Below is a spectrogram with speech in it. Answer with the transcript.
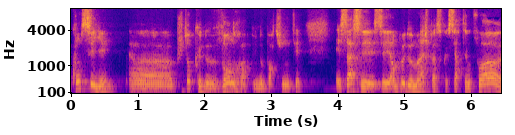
conseiller plutôt que de vendre une opportunité. Et ça, c'est un peu dommage parce que certaines fois,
